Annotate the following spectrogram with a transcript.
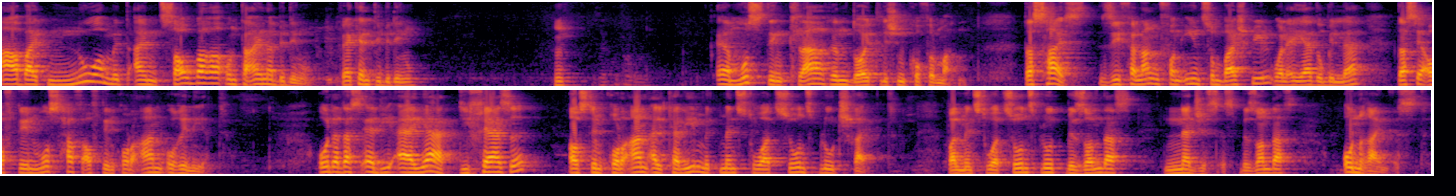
arbeiten nur mit einem Zauberer unter einer Bedingung. Wer kennt die Bedingung? Hm? Er muss den klaren, deutlichen Kuffer machen. Das heißt, sie verlangen von ihm zum Beispiel, dass er auf den Mushaf, auf den Koran uriniert. Oder dass er die Ayat, die Verse aus dem Koran al-Karim mit Menstruationsblut schreibt. Weil Menstruationsblut besonders najis ist, besonders unrein ist.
